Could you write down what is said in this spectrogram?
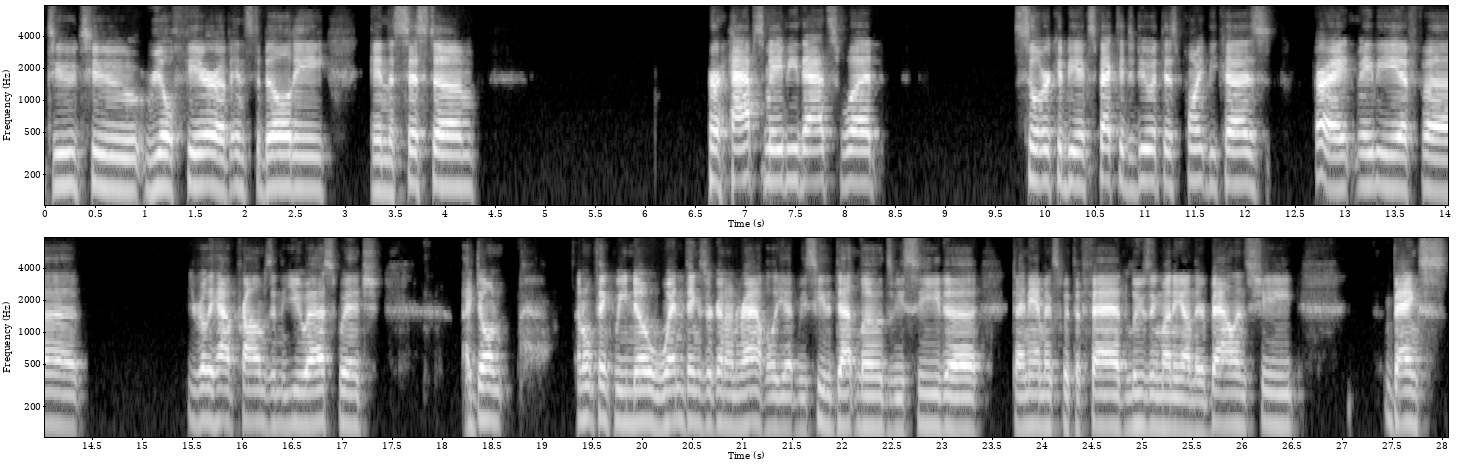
due to real fear of instability in the system. Perhaps maybe that's what silver could be expected to do at this point because all right maybe if uh, you really have problems in the us which i don't i don't think we know when things are going to unravel yet. We see the debt loads we see the dynamics with the fed losing money on their balance sheet banks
